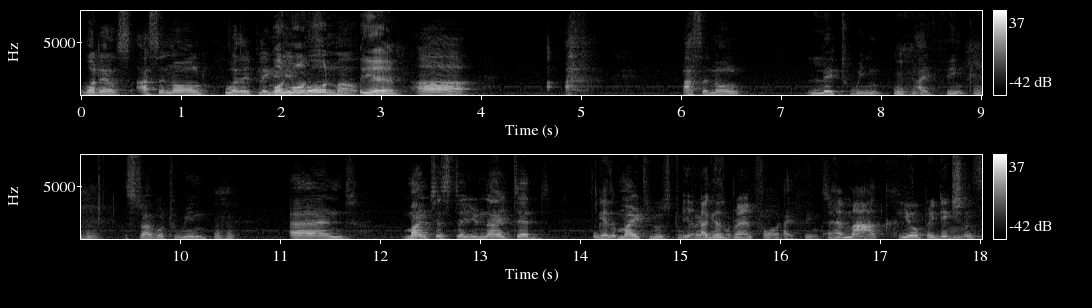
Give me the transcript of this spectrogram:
Uh, what else? Arsenal, who are they playing Bournemouth. Bournemouth. Yeah. Ah, Arsenal late win, Mm-hmm. I think. Struggle to win. And Manchester United Against, might lose to yeah, Brentford. against Brentford. I think so. Uh, Mark, your predictions?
